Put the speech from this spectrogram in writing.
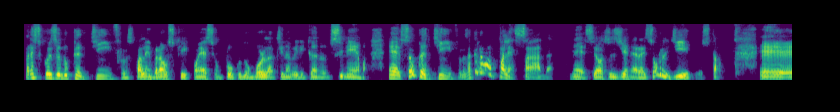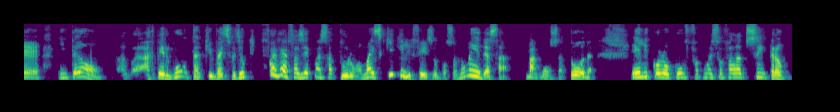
Parece coisa do Cantinflas, para lembrar os que conhecem um pouco do humor latino-americano do cinema. É, são Cantinflas, aquela é uma palhaçada, né? Esses generais são ridículos, tal. É, então, a pergunta que vai se fazer, o que vai fazer com essa turma? Mas o que, que ele fez, o Bolsonaro? No meio dessa bagunça toda, ele colocou, começou a falar do Centrão.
